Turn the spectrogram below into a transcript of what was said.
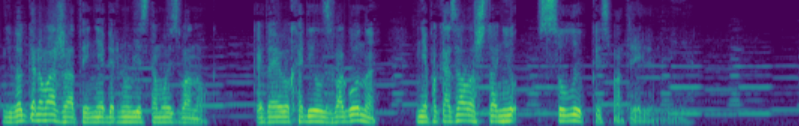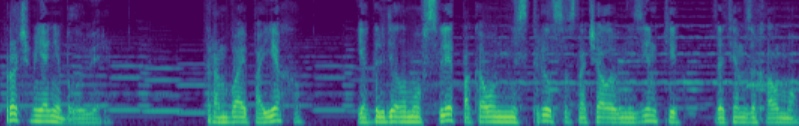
ни вагоновожатые не обернулись на мой звонок. Когда я выходил из вагона, мне показалось, что они с улыбкой смотрели на меня. Впрочем, я не был уверен. Трамвай поехал. Я глядел ему вслед, пока он не скрылся сначала в низинке, затем за холмом.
